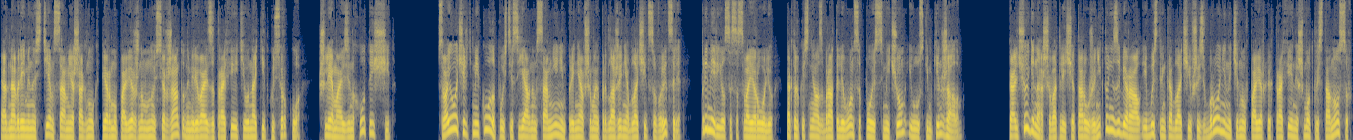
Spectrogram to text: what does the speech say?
Одновременно с тем сам я шагнул к первому поверженному мной сержанту, намереваясь затрофеить его накидку сюрко, шлем Айзенхут и щит. В свою очередь Микула, пусть и с явным сомнением, принявший мое предложение облачиться в рыцаря, примирился со своей ролью, как только снял с брата Ливонца пояс с мечом и узким кинжалом. Кольчуги наши, в отличие от оружия, никто не забирал, и, быстренько облачившись в брони, натянув поверх их трофейный шмот крестоносцев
